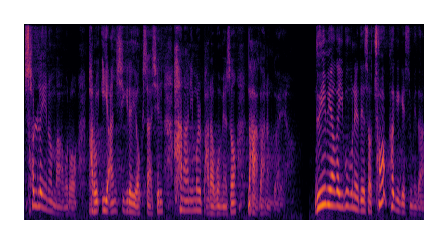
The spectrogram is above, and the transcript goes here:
설레이는 마음으로 바로 이 안식일의 역사실 하나님을 바라보면서 나아가는 거예요. 느헤미야가 이 부분에 대해서 정확하게 얘기했습니다.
